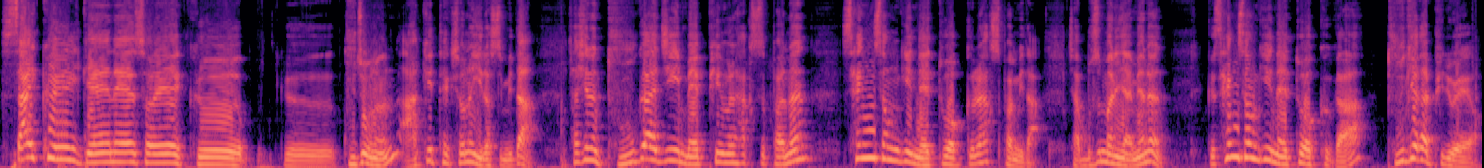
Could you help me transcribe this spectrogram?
사이클겐에서의 그, 그 구조는 아키텍처는 이렇습니다. 사실은 두 가지 매핑을 학습하는 생성기 네트워크를 학습합니다. 자, 무슨 말이냐면은 그 생성기 네트워크가 두 개가 필요해요.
